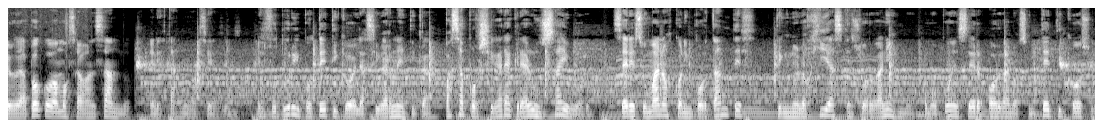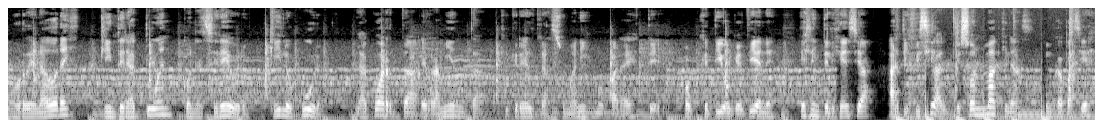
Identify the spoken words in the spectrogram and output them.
pero de a poco vamos avanzando en estas nuevas ciencias. El futuro hipotético de la cibernética pasa por llegar a crear un cyborg, seres humanos con importantes tecnologías en su organismo, como pueden ser órganos sintéticos u ordenadores que interactúen con el cerebro. ¡Qué locura! La cuarta herramienta que crea el transhumanismo para este objetivo que tiene es la inteligencia artificial, que son máquinas con capacidades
